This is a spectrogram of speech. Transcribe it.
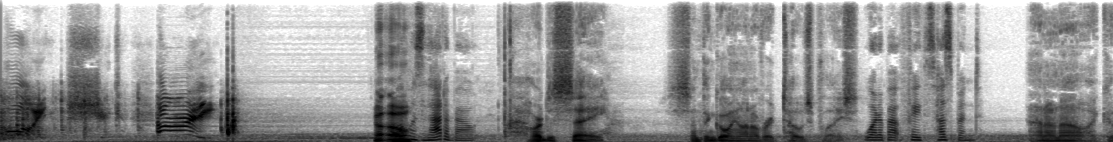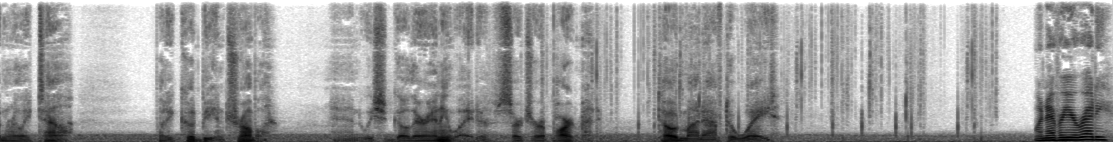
Oi, shit. Hey! Uh-oh. What was that about? Hard to say. Something going on over at Toad's place. What about Faith's husband? I don't know, I couldn't really tell. But he could be in trouble. And we should go there anyway to search her apartment. Toad might have to wait. Whenever you're ready.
